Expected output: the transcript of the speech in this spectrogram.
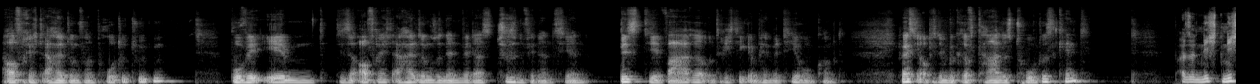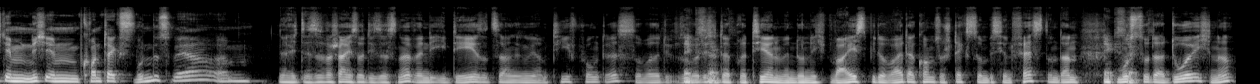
Aufrechterhaltung von Prototypen wo wir eben diese Aufrechterhaltung, so nennen wir das, zwischenfinanzieren, bis die wahre und richtige Implementierung kommt. Ich weiß nicht, ob ihr den Begriff Tal des Todes kennt. Also nicht, nicht, im, nicht im Kontext Bundeswehr. Ähm. Ja, das ist wahrscheinlich so dieses, ne, wenn die Idee sozusagen irgendwie am Tiefpunkt ist, so würde, so würde ich interpretieren, wenn du nicht weißt, wie du weiterkommst, so steckst du ein bisschen fest und dann Exakt. musst du da durch, ne?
